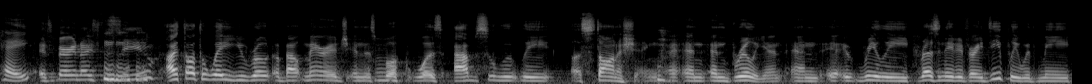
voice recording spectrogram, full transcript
Hey. It's very nice to see you. I thought the way you wrote about marriage in this mm. book was absolutely astonishing and, and brilliant. And it really resonated very deeply with me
